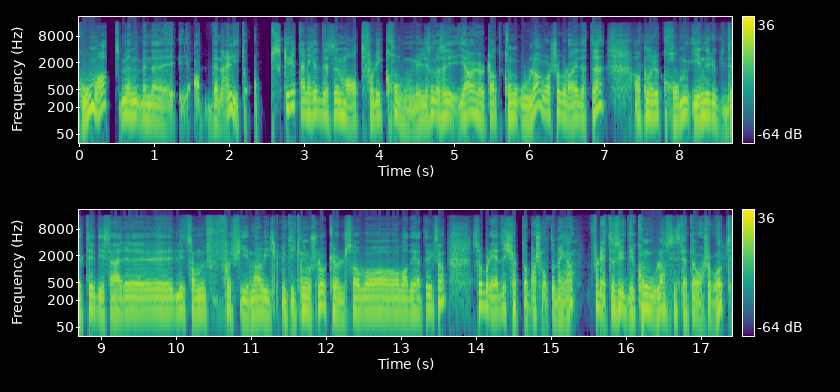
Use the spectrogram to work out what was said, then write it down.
god mat, men, men ja, den er litt oppskrytt. Er det ikke dette mat for de kongelige, liksom? Altså, jeg har hørt at kong Olav var så glad i dette at når det kom inn rugde til disse her eh, litt sånn forfina viltbutikkene i Oslo, Kølsov og, og hva de heter, ikke sant, så ble det kjøpt opp av Slottet med en gang. For dette syntes kong Olav syntes dette var så godt.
